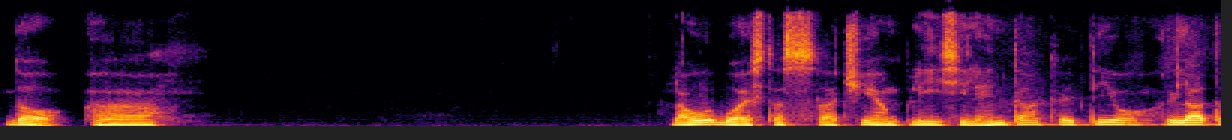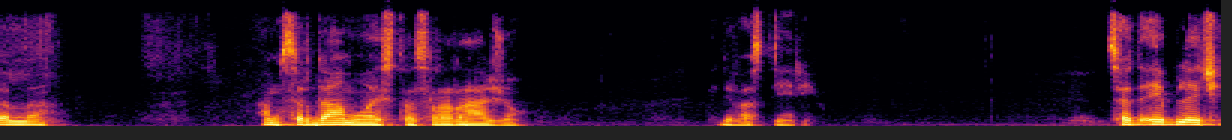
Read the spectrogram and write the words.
do uh, la urbo estas ah, ciam pli silenta kai tio rilata al Amsterdamo estas rarajo mi devas diri sed eble ci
